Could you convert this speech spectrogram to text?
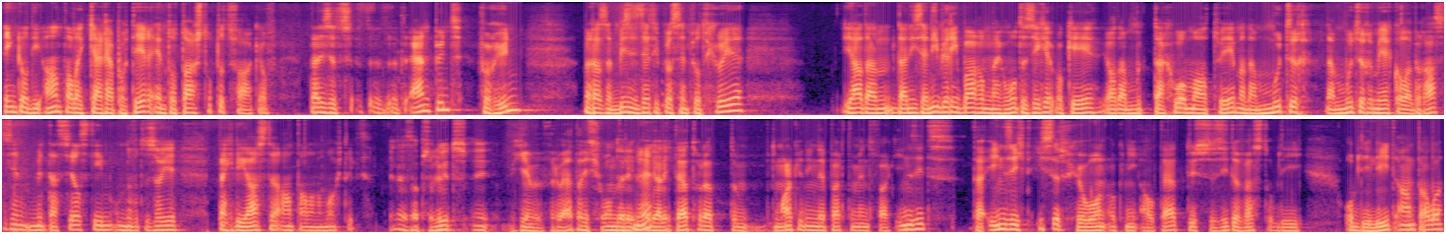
enkel die aantallen kan rapporteren en tot daar stopt het vaak. Of, dat is het, het, het eindpunt voor hun. Maar als een business 30% wilt groeien, ja, dan, dan is dat niet werkbaar om dan gewoon te zeggen, oké, okay, ja, dan moet dat gewoon maar twee, maar dan moet, er, dan moet er meer collaboratie zijn met dat salesteam om ervoor te zorgen dat je de juiste aantallen omhoog trekt. En dat is absoluut eh, geen verwijt, dat is gewoon de, re- Nee. realiteit waar dat de- het marketingdepartement vaak in zit. Dat inzicht is er gewoon ook niet altijd, dus ze zitten vast op die, op die lead-aantallen.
